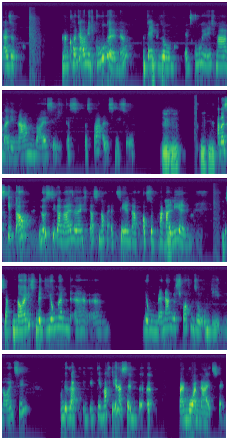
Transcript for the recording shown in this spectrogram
also man konnte auch nicht googeln, ne? Und denken so, jetzt google ich mal, weil den Namen weiß ich. Das, das war alles nicht so. Mhm. Mhm. Aber es gibt auch, lustigerweise, wenn ich das noch erzählen darf, auch so Parallelen. Ich habe neulich mit jungen, äh, ähm, jungen Männern gesprochen, so um die 19, und gesagt, wie, wie macht ihr das denn äh, beim One Night Stand?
